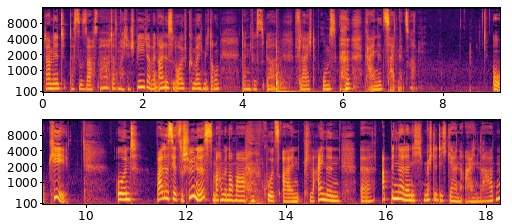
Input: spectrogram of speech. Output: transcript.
damit, dass du sagst, ach, das mache ich dann später, wenn alles läuft, kümmere ich mich darum, dann wirst du da vielleicht rums keine Zeit mehr zu haben. Okay. Und weil es jetzt so schön ist, machen wir noch mal kurz einen kleinen äh, Abbinder, denn ich möchte dich gerne einladen,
